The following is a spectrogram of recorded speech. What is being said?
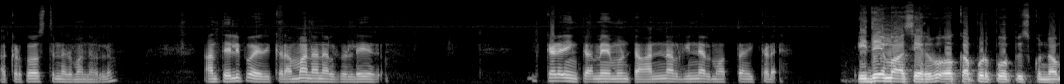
అక్కడ కోస్తున్నారు మన వాళ్ళు అంత వెళ్ళిపోయేది ఇక్కడ. అమ్మ నాన్నలు కూడా లేరు. ఇక్కడే ఇంకా మేము ఉంటాం అన్నలు గిన్నెలు మొత్తం ఇక్కడే. ఇదే మా చెరువు. ఒకప్పుడు పోపించుకున్నాం.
